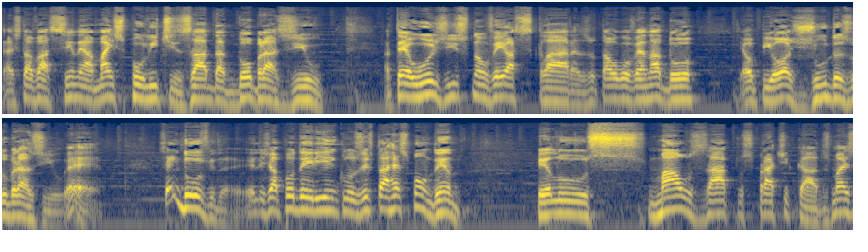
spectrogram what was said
Esta vacina é a mais politizada do Brasil. Até hoje isso não veio às claras. O tal governador é o pior Judas do Brasil. É, sem dúvida. Ele já poderia, inclusive, estar respondendo pelos maus atos praticados. Mas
